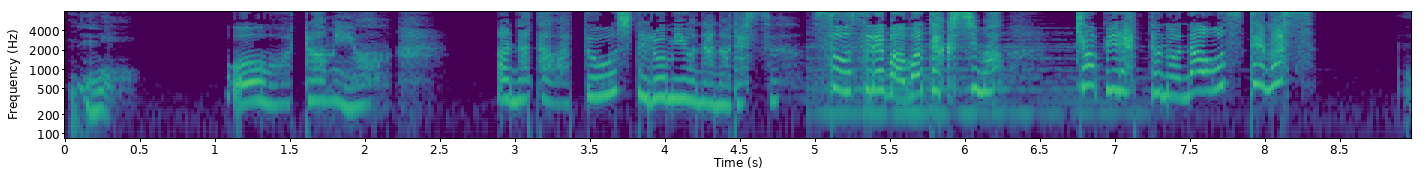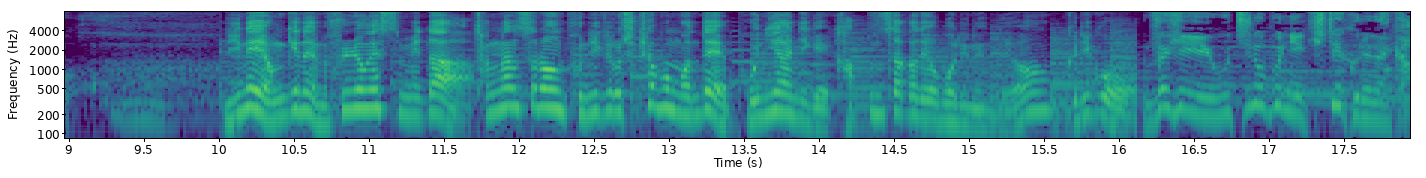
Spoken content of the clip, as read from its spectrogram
おおロミオあなたはどうしてロミオなのですそうすれば私もキャピレットの名を捨てます 린의 연기는 훌륭했습니다. 장난스러운 분위기로 시켜본 건데 본의 아니게 가뿐싸가 되어버리는데요. 그리고 ぜひうちの部に来てくれないか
